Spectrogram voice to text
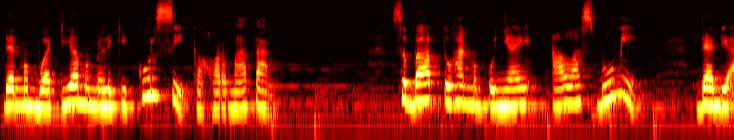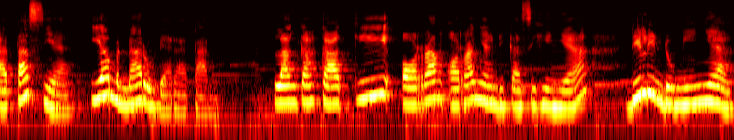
dan membuat dia memiliki kursi kehormatan. Sebab Tuhan mempunyai alas bumi dan di atasnya ia menaruh daratan. Langkah kaki orang-orang yang dikasihinya dilindunginya,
